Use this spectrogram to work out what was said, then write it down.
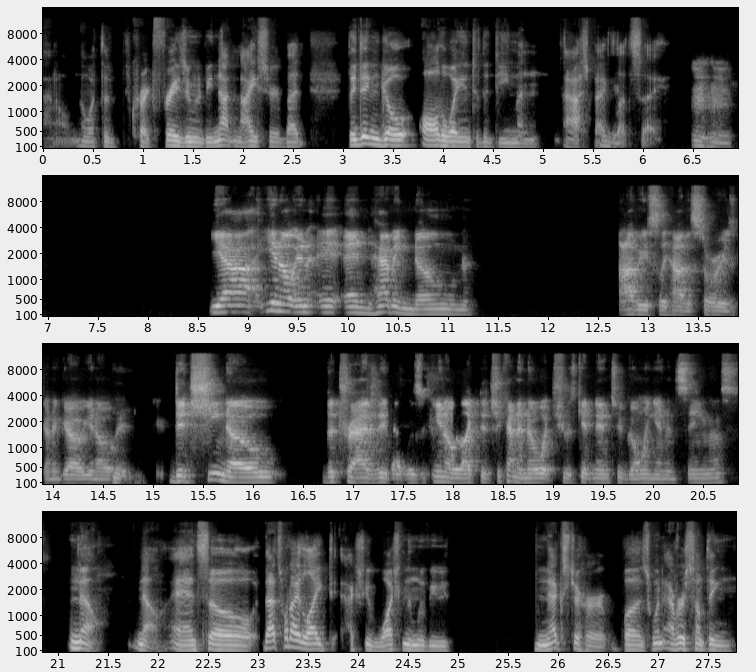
I don't know what the correct phrasing would be, not nicer, but they didn't go all the way into the demon aspect, let's say. hmm Yeah, you know, and and having known obviously how the story is going to go, you know, did she know the tragedy that was, you know, like did she kind of know what she was getting into going in and seeing this? No, no. And so that's what I liked actually watching the movie next to her was whenever something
